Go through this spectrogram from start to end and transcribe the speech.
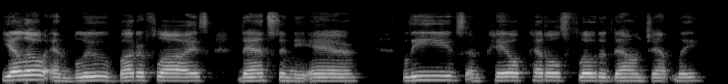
Yellow and blue butterflies danced in the air, leaves and pale petals floated down gently.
